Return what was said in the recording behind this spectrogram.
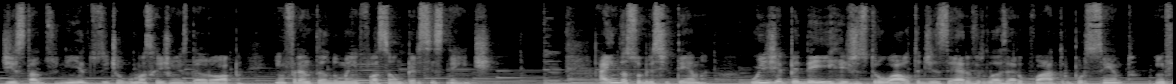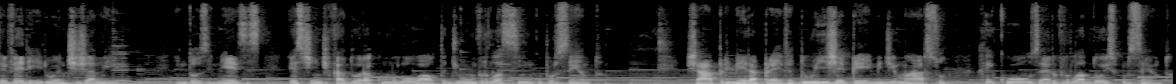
de Estados Unidos e de algumas regiões da Europa, enfrentando uma inflação persistente. Ainda sobre este tema, o IGPDI registrou alta de 0,04% em fevereiro ante janeiro. Em 12 meses, este indicador acumulou alta de 1,5%. Já a primeira prévia do IGPM de março recuou 0,2%,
